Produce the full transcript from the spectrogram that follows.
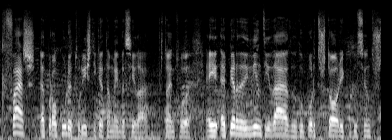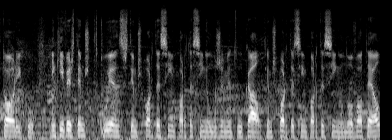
que faz a procura turística também da cidade, portanto, a, a, perda de identidade do Porto Histórico, do Centro Histórico, em que em vez de termos portuenses, temos porta sim, porta sim, alojamento local, temos porta sim, porta sim, um novo hotel,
